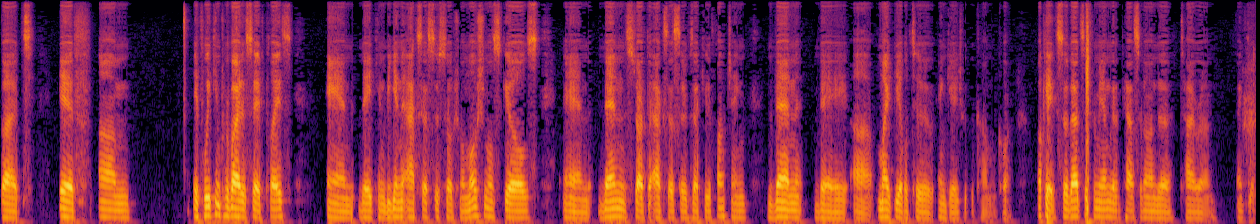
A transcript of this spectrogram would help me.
But if um, if we can provide a safe place and they can begin to access their social emotional skills and then start to access their executive functioning, then they uh, might be able to engage with the Common Core. Okay, so that's it for me. I'm going to pass it on to Tyrone. Thank you.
